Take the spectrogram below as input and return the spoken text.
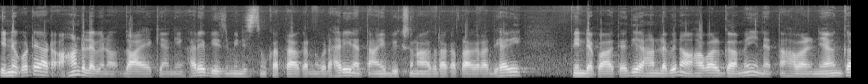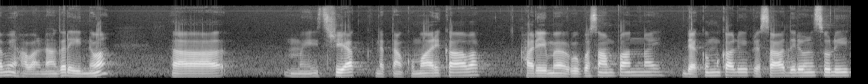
ඉන්නකොට එයාට අහන්න ලැබෙනවා දායකයන්ගෙන්. හරි මිනිස්සු කතා කරනකොට හරි නැත්නම් අනිත් භික්ෂුනාථලා කතා කරද්දී හරි පින්ඩපාතයේදී අහන්න ලැබෙනවා. අහවල් ගමේ නැත්නම් අහවල් න්‍යාං ගමේ අහවල් නගරේ ඉන්නවා. ස්ත්‍රියක් නැත්නම් කුමාරිකාවක් හරිම රූප සම්පන්නයි, දැකුම් කලුයි, ප්‍රසාද දෙවන සුළුයි.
